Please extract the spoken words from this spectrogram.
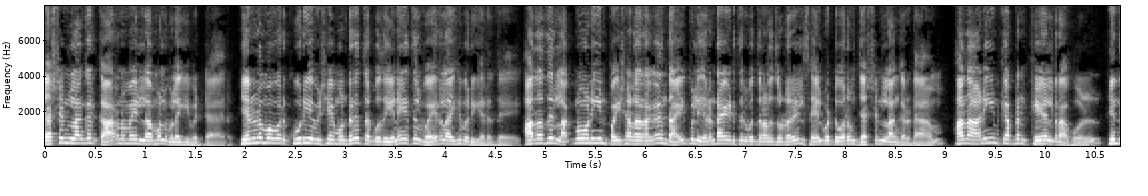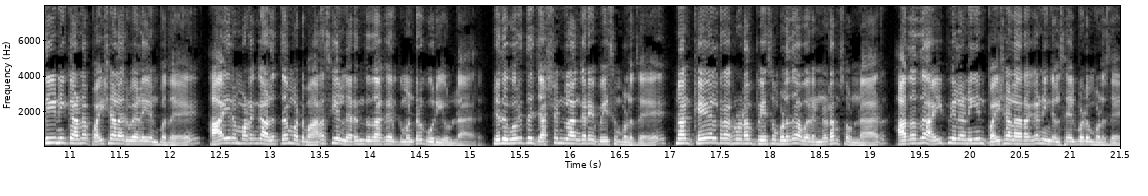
ஜஸ்டின் லாங்கர் காரணமே இல்லாமல் விலகிவிட்டார். எனினும் அவர் கூறிய விஷயம் ஒன்று தற்போது இணையத்தில் வைரலாகி வருகிறது. அதாவது லக்னோ அணியின் பயிற்சியாளராக இந்த ஐபிஎல் இரண்டாயிரத்தி இருபத்தி நாலு தொடரில் செயல்பட்டு வரும் ஜஸ்டின் லாங்கரிடம் அந்த அணியின் கேப்டன் கே எல் ராகுல் இந்த அணிக்கான பயிற்சியாளர் வேலை என்பது ஆயிரம் மடங்கு அழுத்தம் மற்றும் அரசியல் நிறைந்ததாக இருக்கும் என்று கூறியுள்ளார். இது குறித்து ஜஸ்டின் லாங்கரை பேசும் பொழுது நான் கே எல் ராகுலிடம் பேசும் பொழுது அவர் என்னிடம் சொன்னார் அதாவது ஐபிஎல் அணியின் பயிற்சியாளராக நீங்கள் செயல்படும் பொழுது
